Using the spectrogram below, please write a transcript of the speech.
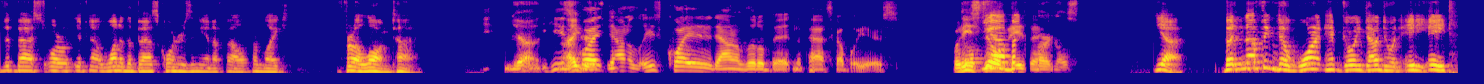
the best, or if not one of the best corners in the NFL from like for a long time? Yeah, he's quieted down. He's quieted down a little bit in the past couple years, but he's still yeah, amazing. But, Cardinals. Yeah, but nothing to warrant him going down to an 88.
